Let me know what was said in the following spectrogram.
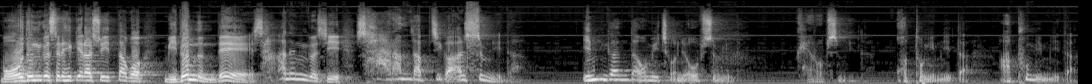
모든 것을 해결할 수 있다고 믿었는데 사는 것이 사람답지가 않습니다. 인간다움이 전혀 없습니다. 괴롭습니다. 고통입니다. 아픔입니다.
